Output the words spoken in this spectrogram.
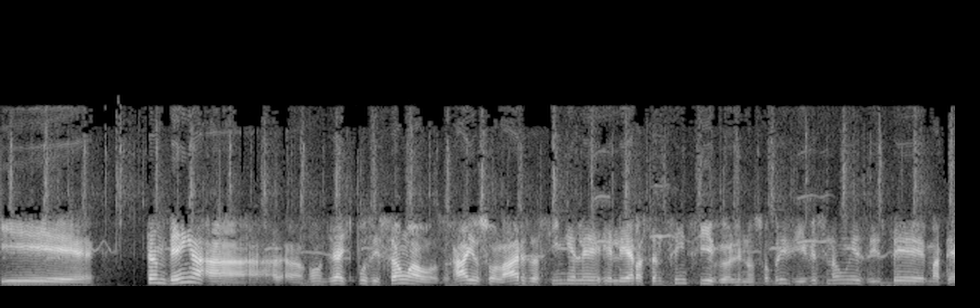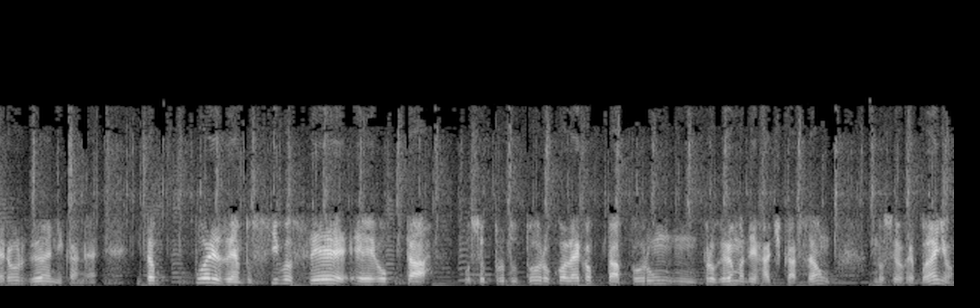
e também a, a, a, vamos dizer, a exposição aos raios solares, assim, ele, ele é bastante sensível, ele não sobrevive se não existe matéria orgânica, né? Então, por exemplo, se você é, optar, o seu produtor ou colega optar por um, um programa de erradicação no seu rebanho,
